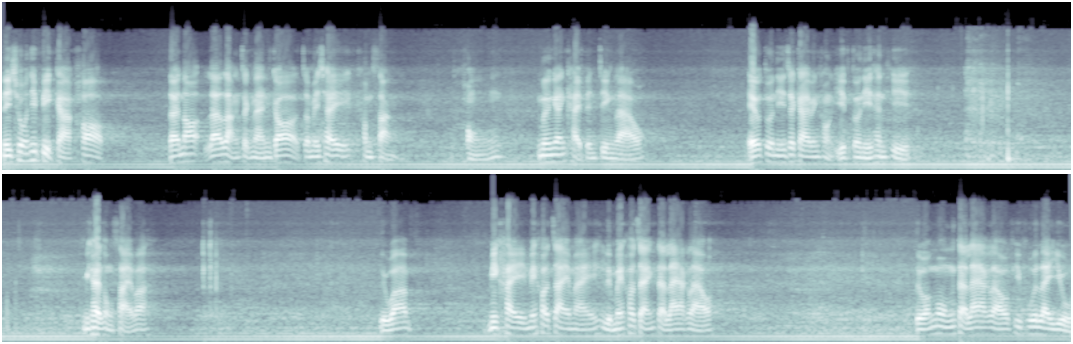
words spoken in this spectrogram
ในช่วงที่ปีกกาครอบ และนอกและหลังจากนั้นก็จะไม่ใช่คำสั่งของเมื่อเงื่อนไขเป็นจริงแล้ว เอลตัวนี้จะกลายเป็นของ if ตัวนี้ทันที มีใครสงสัยปะหรือว่ามีใครไม่เข้าใจไหม หรือไม่เข้าใจตั้งแต่แรกแล้ว หรือว่างงตั้งแต่แรกแล้วพี่พูดอะไรอยู่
